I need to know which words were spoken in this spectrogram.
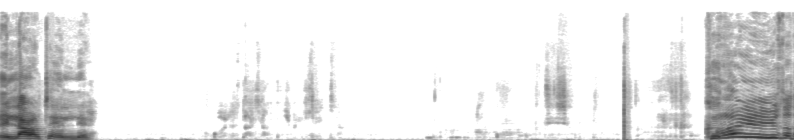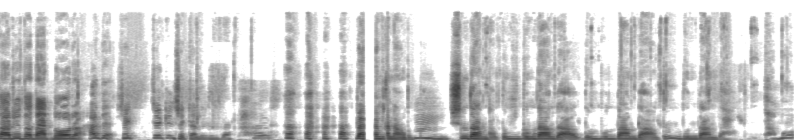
50 artı 50. Kı- Ay yüz eder yüz eder doğru. Hadi çek, çekin şekerlerinizden. ben bir tane aldım. Hmm, Şundan da aldım, bundan da aldım, bundan da aldım, bundan da aldım. tamam.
